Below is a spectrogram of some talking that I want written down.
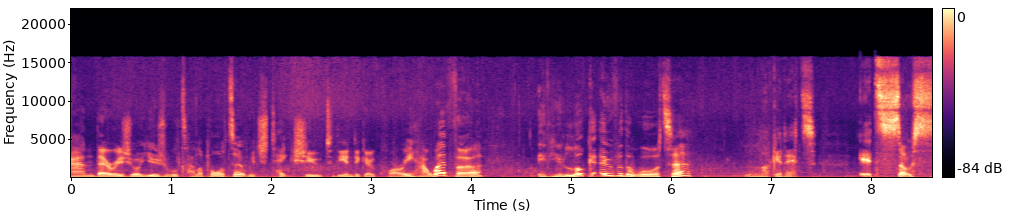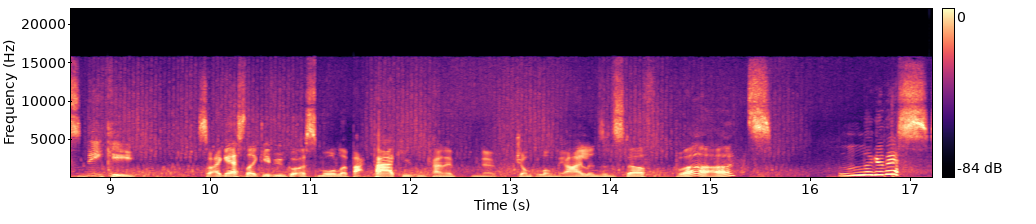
and there is your usual teleporter, which takes you to the Indigo Quarry. However, if you look over the water, look at it. It's so sneaky. So I guess, like, if you've got a smaller backpack, you can kind of, you know, jump along the islands and stuff. But, look at this.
